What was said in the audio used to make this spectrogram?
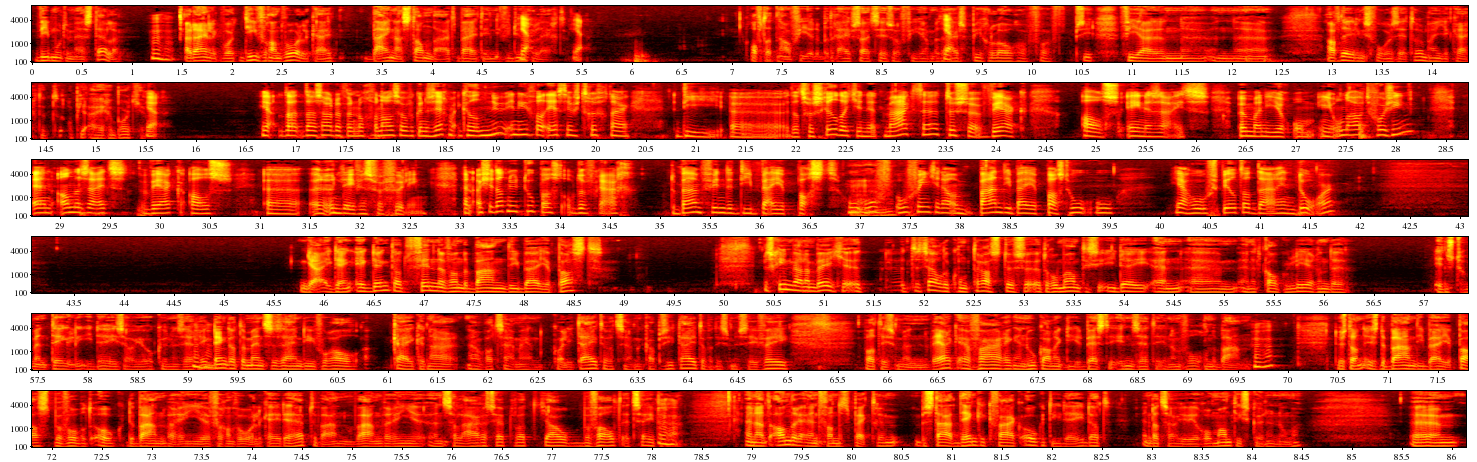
wie moet hem herstellen? Mm Uiteindelijk wordt die verantwoordelijkheid bijna standaard bij het individu gelegd. Ja. Of dat nou via de bedrijfsarts is, of via een bedrijfspsycholoog, of, of, via een, eh, een uh, afdelingsvoorzitter. Maar je krijgt het op je eigen bordje. Ja. Ja, daar, daar zouden we nog van alles over kunnen zeggen. Maar ik wil nu in ieder geval eerst even terug naar die, uh, dat verschil dat je net maakte tussen werk als enerzijds een manier om in je onderhoud te voorzien. En anderzijds werk als uh, een, een, levensvervulling. En als je dat nu toepast op de vraag de baan vinden die bij je past. Hoe, hoe, mhm. hoe vind je nou een baan die bij je past? Hoe, hoe, ja, hoe speelt dat daarin door? Ja, ik denk, ik denk dat vinden van de baan die bij je past. Misschien wel een beetje het, hetzelfde contrast tussen het romantische idee en, ehm, en het calculerende instrumentele idee, zou je ook kunnen zeggen. Mhm. Ik denk dat er mensen zijn die vooral kijken naar nou, wat zijn mijn kwaliteiten, wat zijn mijn capaciteiten, wat is mijn cv, wat is mijn werkervaring en hoe kan ik die het beste inzetten in een volgende baan. Mhm. Dus dan is de baan die bij je past bijvoorbeeld ook de baan waarin je verantwoordelijkheden hebt, de baan, baan waarin je een salaris hebt wat jou bevalt, et cetera. Mhm. En aan het andere eind van het spectrum bestaat denk ik vaak ook het idee dat, en dat zou je weer romantisch kunnen noemen, um,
